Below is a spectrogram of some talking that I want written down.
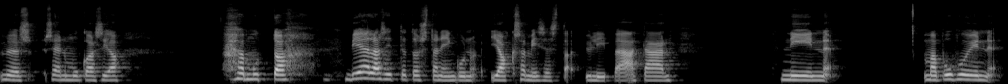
myös sen mukaisia. Mutta vielä sitten tuosta niin kuin jaksamisesta ylipäätään, niin mä puhuin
